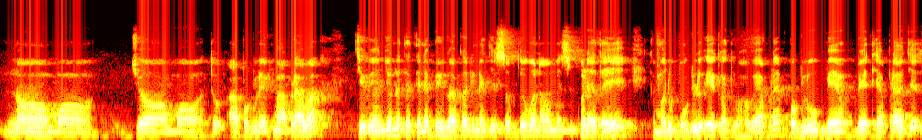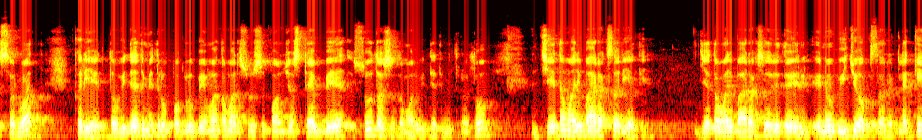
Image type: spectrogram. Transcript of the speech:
ન, મ, જ, મ, તો આ પગલું એકમાં આપણે આવા જે વ્યંજન હતા તેને ભેગા કરીને જે શબ્દો બનાવવા મેં શીખવાડ્યા હતા એ તમારું પગલું એક હતું. હવે આપણે પગલું બે, બેથી આપણે આજે શરૂઆત કરીએ. તો વિદ્યાર્થી મિત્રો, પગલું બેમાં તમારે શું શીખવાનું છે? સ્ટેપ બે શું થશે તમારું વિદ્યાર્થી મિત્રો? તો જે તમારી બાર અક્ષરી હતી, જે તમારી બાર અક્ષરી હતી, એનો બીજો અક્ષર એટલે કે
